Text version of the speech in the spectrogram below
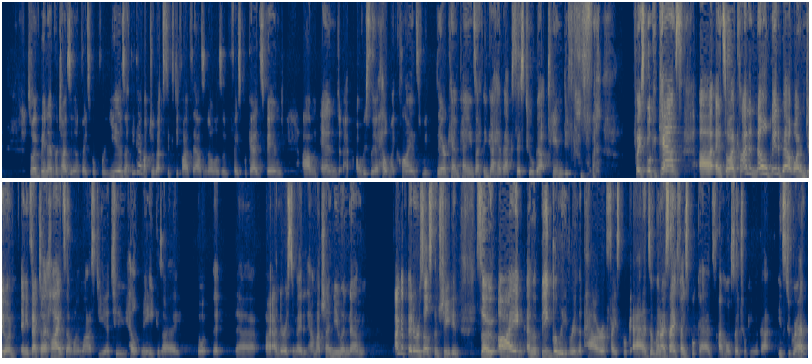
So I've been advertising on Facebook for years. I think I'm up to about $65,000 of Facebook ad spend. Um, and obviously, I help my clients with their campaigns. I think I have access to about 10 different Facebook accounts. Uh, and so I kind of know a bit about what I'm doing. And in fact, I hired someone last year to help me because I thought that uh, I underestimated how much I knew. And um, I got better results than she did. So I am a big believer in the power of Facebook ads. And when I say Facebook ads, I'm also talking about Instagram.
